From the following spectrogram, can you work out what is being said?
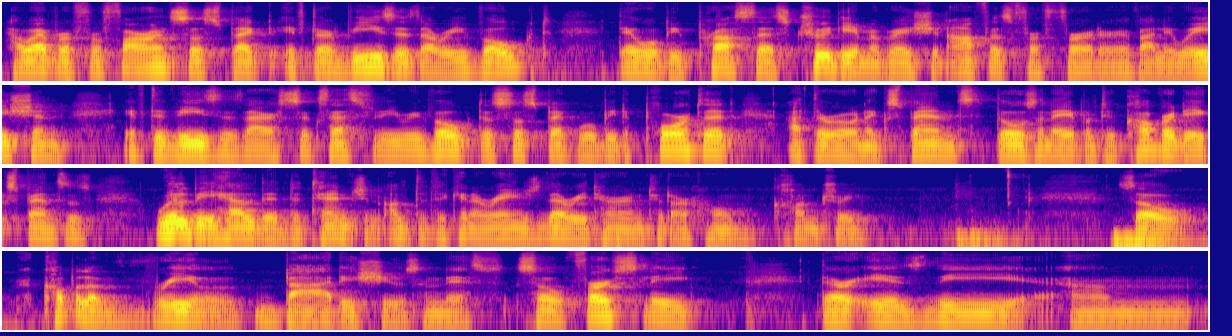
However, for foreign suspect, if their visas are revoked, they will be processed through the immigration office for further evaluation. If the visas are successfully revoked, the suspect will be deported at their own expense. Those unable to cover the expenses will be held in detention until they can arrange their return to their home country. So, a couple of real bad issues in this. So, firstly, there is the um,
